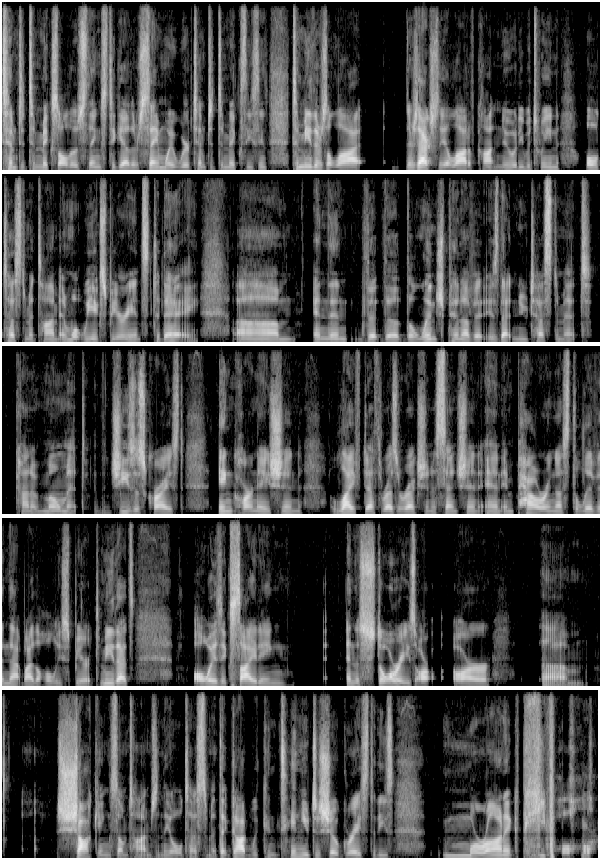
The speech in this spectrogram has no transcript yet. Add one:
tempted to mix all those things together. Same way we're tempted to mix these things. To me, there's a lot. There's actually a lot of continuity between Old Testament time and what we experience today. Um, and then the, the the linchpin of it is that New Testament kind of moment Jesus Christ, incarnation, life, death, resurrection, ascension, and empowering us to live in that by the Holy Spirit. To me, that's always exciting. And the stories are, are, um, shocking sometimes in the Old Testament that God would continue to show grace to these moronic people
